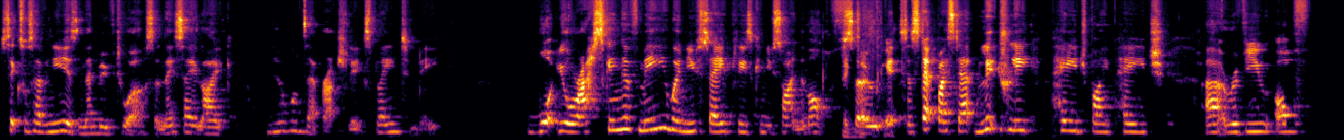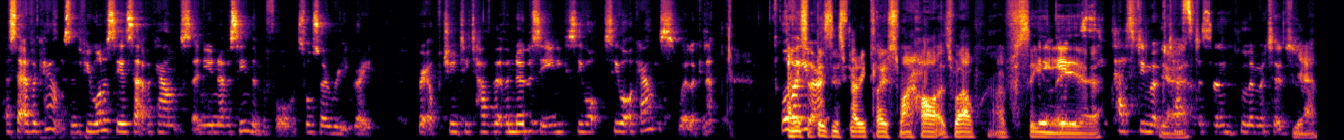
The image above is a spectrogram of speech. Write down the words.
six or seven years and then move to us and they say, like, no one's ever actually explained to me what you're asking of me when you say, please, can you sign them off? Exactly. So it's a step by step, literally page by page uh, review of a set of accounts. And if you want to see a set of accounts and you've never seen them before, it's also a really great, great opportunity to have a bit of a nosy and you can see what see what accounts we're looking at. What and it's you, a business very close to my heart as well. I've seen it the uh, Testy McTesterson yeah. Limited. Yeah,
